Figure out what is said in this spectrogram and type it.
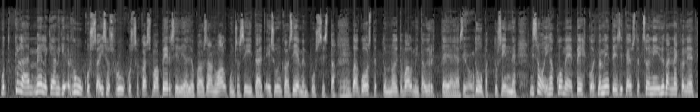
Mutta kyllähän meilläkin ainakin ruukussa, isossa ruukussa kasvaa persilia, joka on saanut alkunsa siitä, että ei suinkaan siemenpussista, mm. vaan kun ostettu noita valmiita yrttejä ja sitten tuupattu sinne, niin se on ihan komea pehko. Et mä mietin sitä just, että se on niin hyvän näköinen, että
